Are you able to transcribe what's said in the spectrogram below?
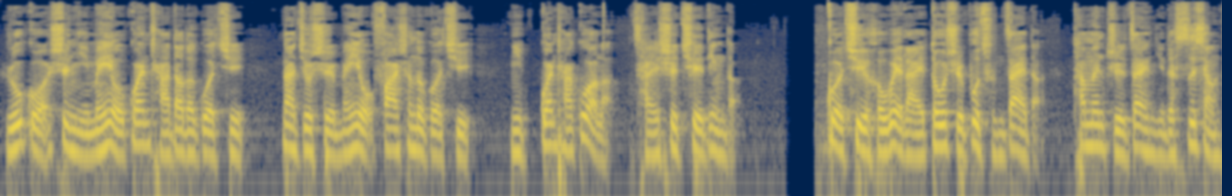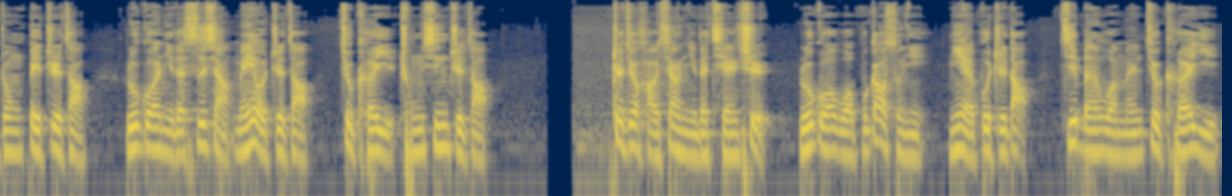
如果是你没有观察到的过去，那就是没有发生的过去。你观察过了才是确定的。过去和未来都是不存在的，他们只在你的思想中被制造。如果你的思想没有制造，就可以重新制造。这就好像你的前世，如果我不告诉你，你也不知道。基本我们就可以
